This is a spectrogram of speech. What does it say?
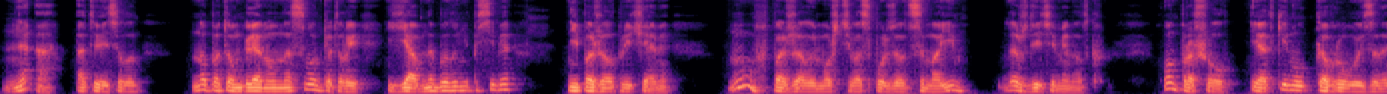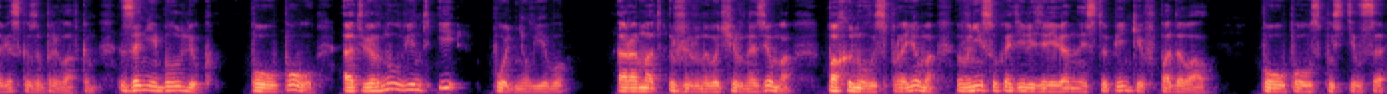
«Не-а», – ответил он, но потом глянул на Свон, который явно было не по себе, и пожал плечами. «Ну, пожалуй, можете воспользоваться моим. Дождите минутку». Он прошел и откинул ковровую занавеску за прилавком. За ней был люк. Поу-Поу отвернул винт и поднял его. Аромат жирного чернозема пахнул из проема, вниз уходили деревянные ступеньки в подвал. Поу-Поу спустился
